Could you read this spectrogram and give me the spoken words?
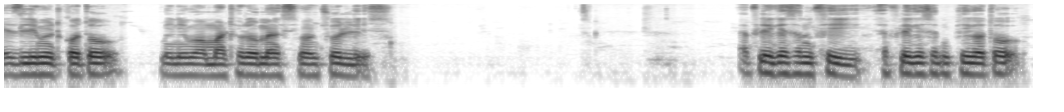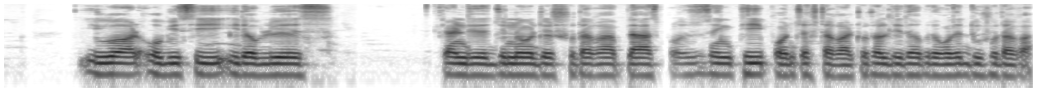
এজ লিমিট কত? মিনিমাম আঠেরো ম্যাক্সিমাম চল্লিশ। অ্যাপ্লিকেশান ফি অ্যাপ্লিকেশান ফি কত? ইউআর ওবিসি ইডব্লিউএস ক্যান্ডিডেটের জন্য দেড়শো টাকা প্লাস প্রসেসিং ফি পঞ্চাশ টাকা। টোটাল দিতে হবে তোমাদের দুশো টাকা।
